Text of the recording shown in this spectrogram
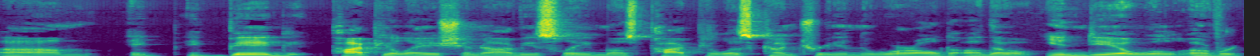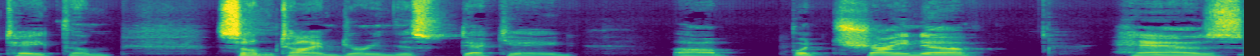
um, a, a, big population, obviously, most populous country in the world, although India will overtake them sometime during this decade. Uh, but China has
